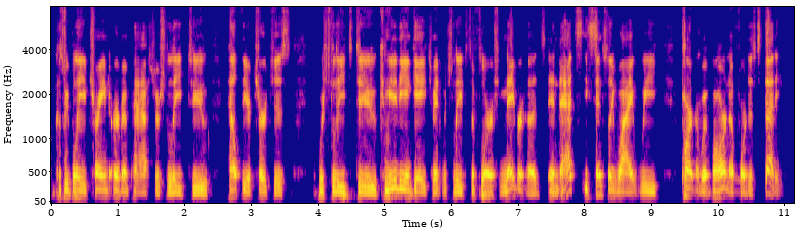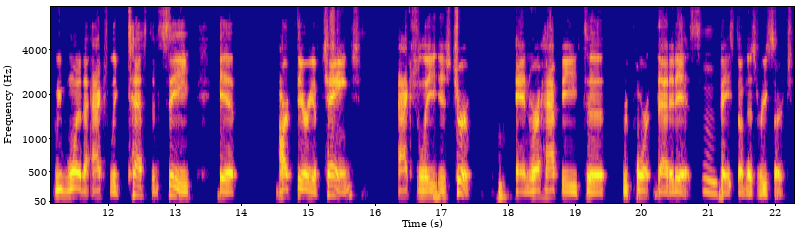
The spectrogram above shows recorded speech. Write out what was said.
Because we believe trained urban pastors lead to healthier churches, which leads to community engagement, which leads to flourishing neighborhoods. And that's essentially why we partnered with Barna for this study. We wanted to actually test and see if our theory of change actually is true. And we're happy to report that it is mm. based on this research.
